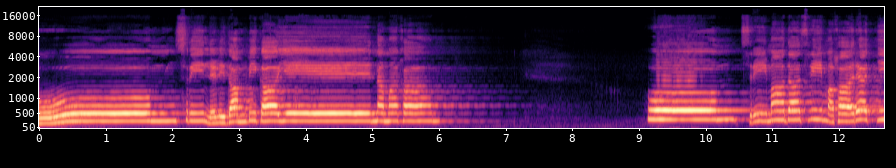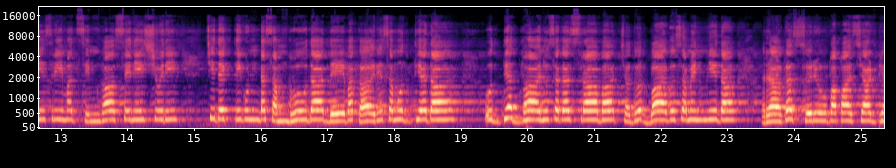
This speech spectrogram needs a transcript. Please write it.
ഓം ശ്രീ ലളിതാംബികായേ നമഃ ശ്രീമാതാ ശ്രീ മഹാരാജ്ഞി ശ്രീമത് സിംഹാസനേശ്വരി ചിദഗ്നികുണ്ഡസംഭൂത ദേവകാര്യസമുദ്യത ഉദ്യദ്ഭാനുസഹസ്രാഭ ചതുർബാഹുസമന്വിത രാഗസ്വരൂപ പാശാഢ്യ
